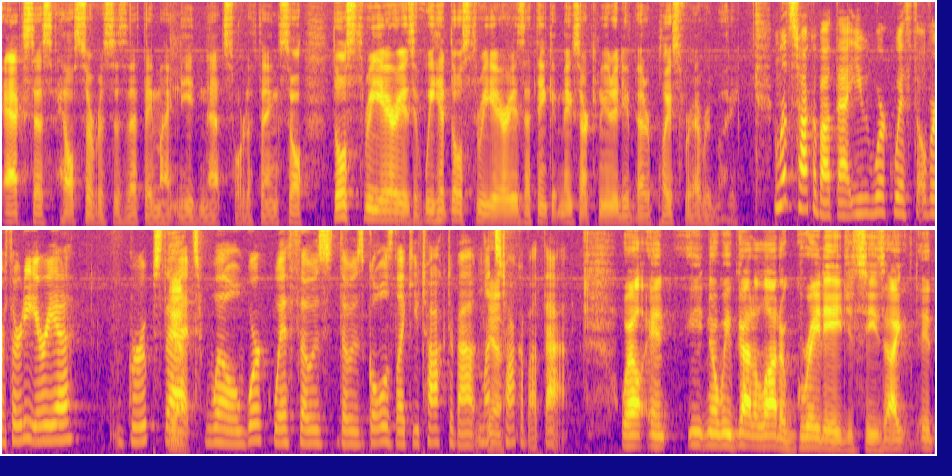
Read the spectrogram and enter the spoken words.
access health services that they might need and that sort of thing. So those three areas, if we hit those three areas, I think it makes our community a better place for everybody. And let's talk about that. You work with over 30 area groups Yeah. that will work with those those goals like you talked about. And let's Yeah. talk about that. Well, and you know, we've got a lot of great agencies. I, it,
